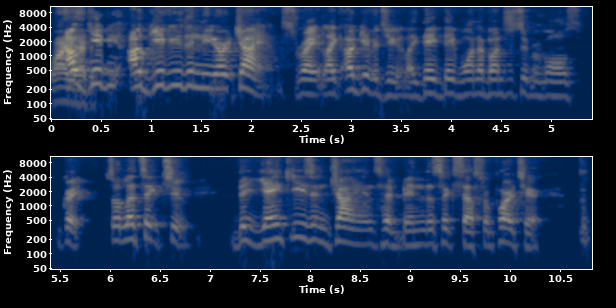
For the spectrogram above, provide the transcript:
Why? I'll give you. I'll give you the New York Giants, right? Like I'll give it to you. Like they they've won a bunch of Super Bowls. Great. So let's say two. The Yankees and Giants have been the successful parts here, but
